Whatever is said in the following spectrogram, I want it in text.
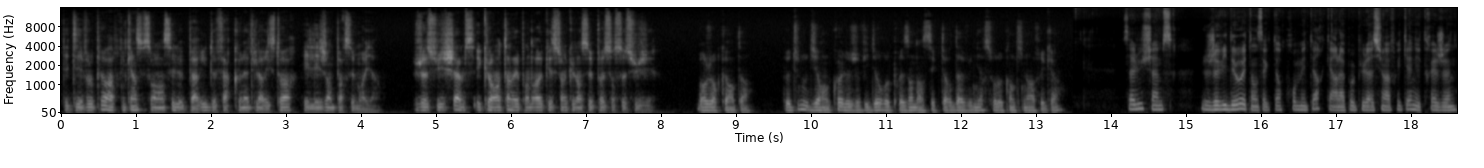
Des développeurs africains se sont lancés le pari de faire connaître leur histoire et légende par ce moyen. Je suis Shams et Corentin répondra aux questions que l'on se pose sur ce sujet. Bonjour Corentin. Peux-tu nous dire en quoi le jeu vidéo représente un secteur d'avenir sur le continent africain? Salut Shams. Le jeu vidéo est un secteur prometteur car la population africaine est très jeune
